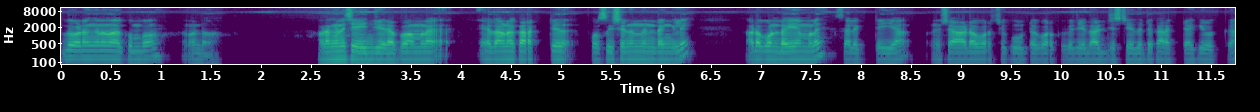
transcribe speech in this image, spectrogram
ഇതോടെ ഇങ്ങനെ നോക്കുമ്പോൾ ഉണ്ടോ അവിടെ അങ്ങനെ ചേഞ്ച് വരും. അപ്പോൾ നമ്മളെ ഏതാണോ കറക്റ്റ് പൊസിഷൻ എന്നുണ്ടെങ്കിൽ അവിടെ കൊണ്ടുപോയി നമ്മൾ സെലക്ട് ചെയ്യുക. ഷാഡോ കുറച്ച് കൂട്ടുക കുറക്കൊക്കെ ചെയ്ത് അഡ്ജസ്റ്റ് ചെയ്തിട്ട് കറക്റ്റാക്കി വെക്കുക.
